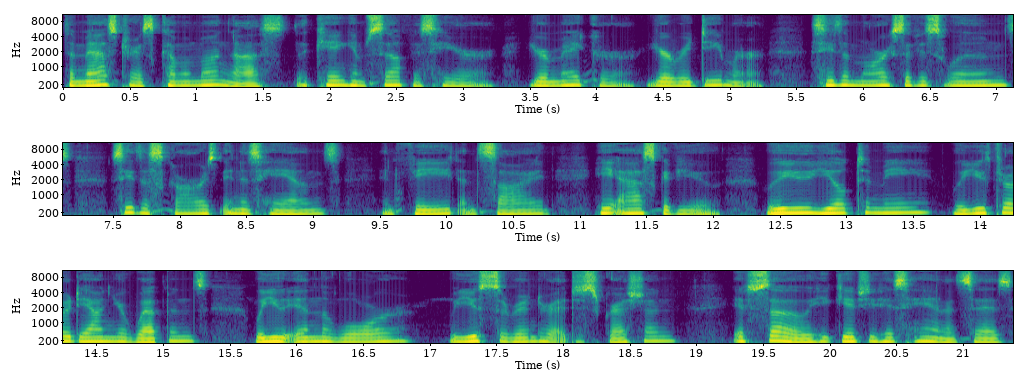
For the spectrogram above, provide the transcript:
The Master has come among us. The King himself is here, your Maker, your Redeemer. See the marks of his wounds. See the scars in his hands and feet and side. He asks of you, Will you yield to me? Will you throw down your weapons? Will you end the war? Will you surrender at discretion? If so, he gives you his hand and says,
